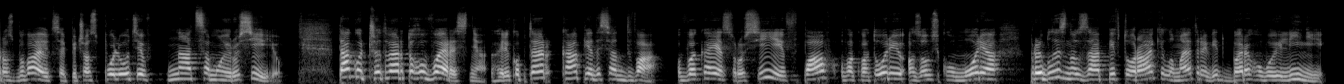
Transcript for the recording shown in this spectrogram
розбиваються під час польотів над самою Росією. Так, от 4 вересня гелікоптер К-52 ВКС Росії впав в акваторію Азовського моря приблизно за півтора кілометри від берегової лінії.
